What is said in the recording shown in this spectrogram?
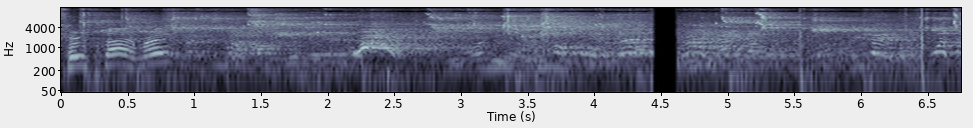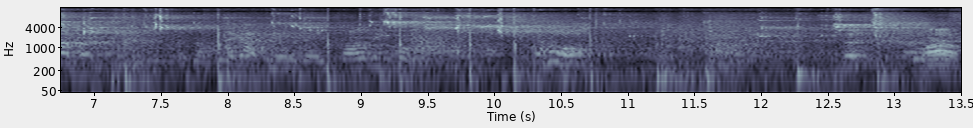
First time, right? Wow.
